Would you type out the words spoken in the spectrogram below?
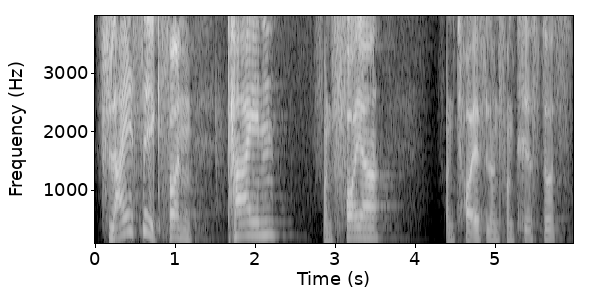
fleißig von Pein, von Feuer, von Teufel und von Christus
